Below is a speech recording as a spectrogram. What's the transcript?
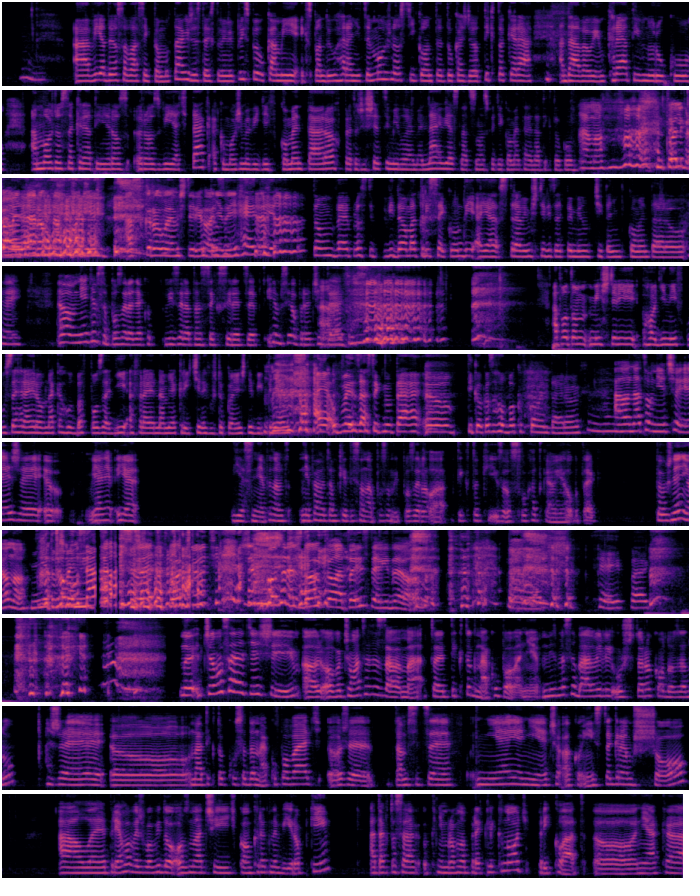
A vyjadril sa vlastne k tomu tak, že s textovými príspevkami expandujú hranice možností kontentu každého TikTokera a dávajú im kreatívnu ruku a možnosť sa kreatívne roz, rozvíjať tak, ako môžeme vidieť v komentároch, pretože všetci milujeme najviac na celom svete komentáre na TikToku. Áno. Kvôli komentárov tam chodím a scrollujem 4 To sú- hodiny. Hej, tie, tom V proste video má 3 sekundy a ja stravím 45 minút čítaním komentárov. Hej. Vám nejdem sa pozerať, ako vyzerá ten sexy recept. Idem si ho prečítať. A potom mi 4 hodiny v kuse hraje rovnaká hudba v pozadí a frajer na mňa kričí, nech už to konečne vypnem. A ja úplne zaseknutá, uh, ty kokos hlboko v komentároch. Ale na tom niečo je, že eh, ja, ne, ja, ja si nepamätám, nepamätám, kedy som naposledy pozerala TikToky so sluchatkami alebo tak. To už není ono. Nie, to to musí na... svet počuť, že pozeráš dookola to isté video. Hej, fakt. No, čomu sa ja teším, ale- alebo čo ma teda zaujíma, to je TikTok nakupovanie. My sme sa bavili už 100 rokov dozadu, že uh, na TikToku sa dá nakupovať, uh, že tam síce nie je niečo ako Instagram Shop, ale priamo vieš vo videu označiť konkrétne výrobky a takto sa k ním rovno prekliknúť. Príklad, uh, nejaká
